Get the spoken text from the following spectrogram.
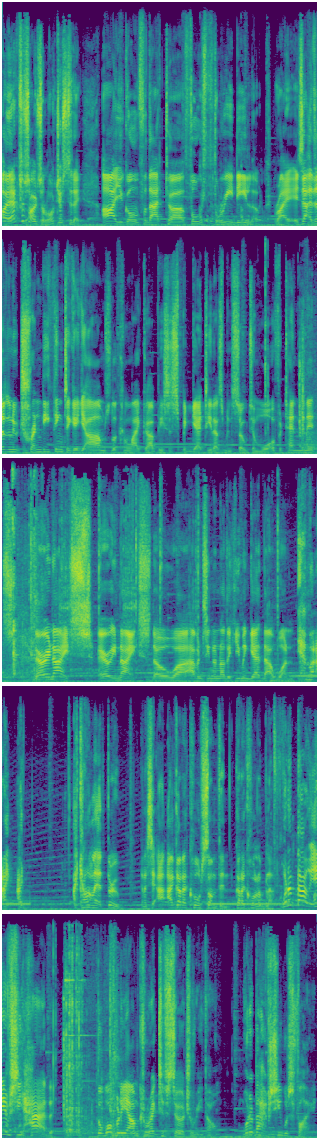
I exercised a lot yesterday. Ah, you're going for that uh, full 3D look, right? Is that, is that a new trendy thing to get your arms looking like a piece of spaghetti that's been soaked in water for 10 minutes. Very nice. Very nice. Though I uh, haven't seen another human get that one. Yeah, but I, I, I can't let it through. And I say, I, I gotta call something. Gotta call a bluff. What about if she had the wobbly arm corrective surgery, though? What about if she was fine?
